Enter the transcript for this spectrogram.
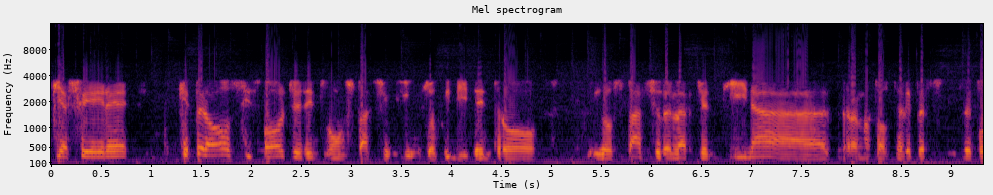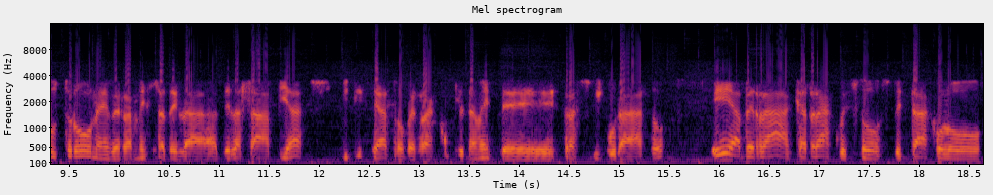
piacere che però si svolge dentro uno spazio chiuso, quindi dentro lo spazio dell'Argentina verranno tolte le, pers- le poltrone, verrà messa della, della sabbia, quindi il teatro verrà completamente trasfigurato e avverrà, accadrà questo spettacolo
